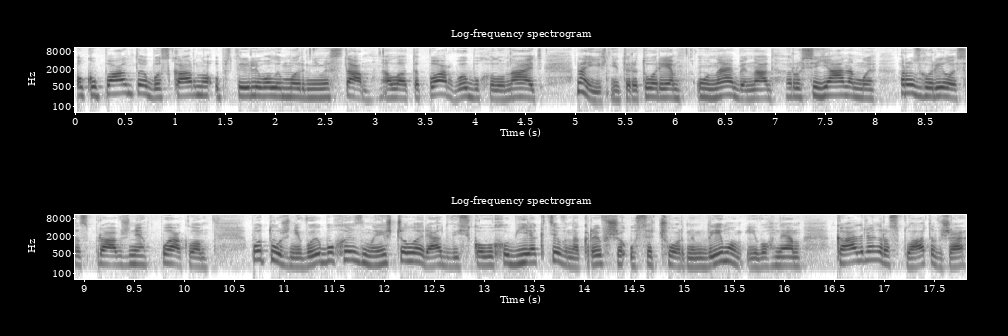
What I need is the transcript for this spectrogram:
Окупанти безкарно обстрілювали мирні міста, але тепер вибухи лунають на їхній території. У небі над росіянами розгорілося справжнє пекло. Потужні вибухи знищили ряд військових об'єктів, накривши усе чорним димом і вогнем. Кадри розплати вже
